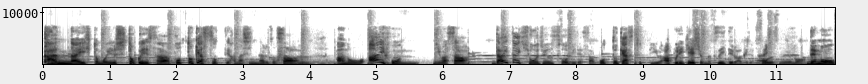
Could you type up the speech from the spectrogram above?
かんない人もいるし、特にさ、ポッドキャストって話になるとさ、うんあの、iPhone にはさ、大体標準装備でさ、ポッドキャストっていうアプリケーションがついてるわけじゃないそうですね。まあ、でも、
